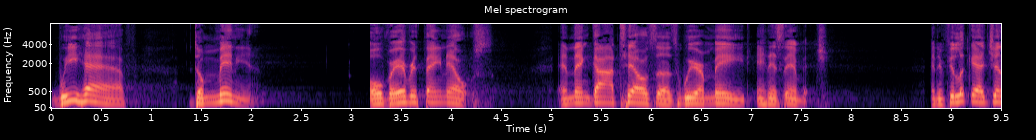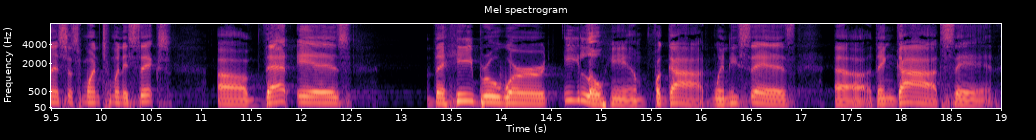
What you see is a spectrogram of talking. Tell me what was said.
We have dominion over everything else. And then God tells us we are made in his image. And if you look at Genesis 126, uh, that is the Hebrew word Elohim for God. When he says, uh, then God said,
